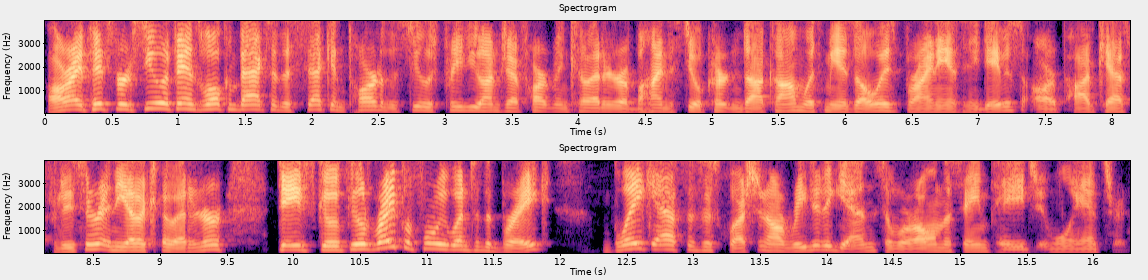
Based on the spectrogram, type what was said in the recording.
All right, Pittsburgh Steelers fans, welcome back to the second part of the Steelers preview. I'm Jeff Hartman, co-editor of BehindTheSteelCurtain.com. With me, as always, Brian Anthony Davis, our podcast producer, and the other co-editor, Dave Schofield. Right before we went to the break, Blake asked us this question. I'll read it again so we're all on the same page and we'll answer it.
